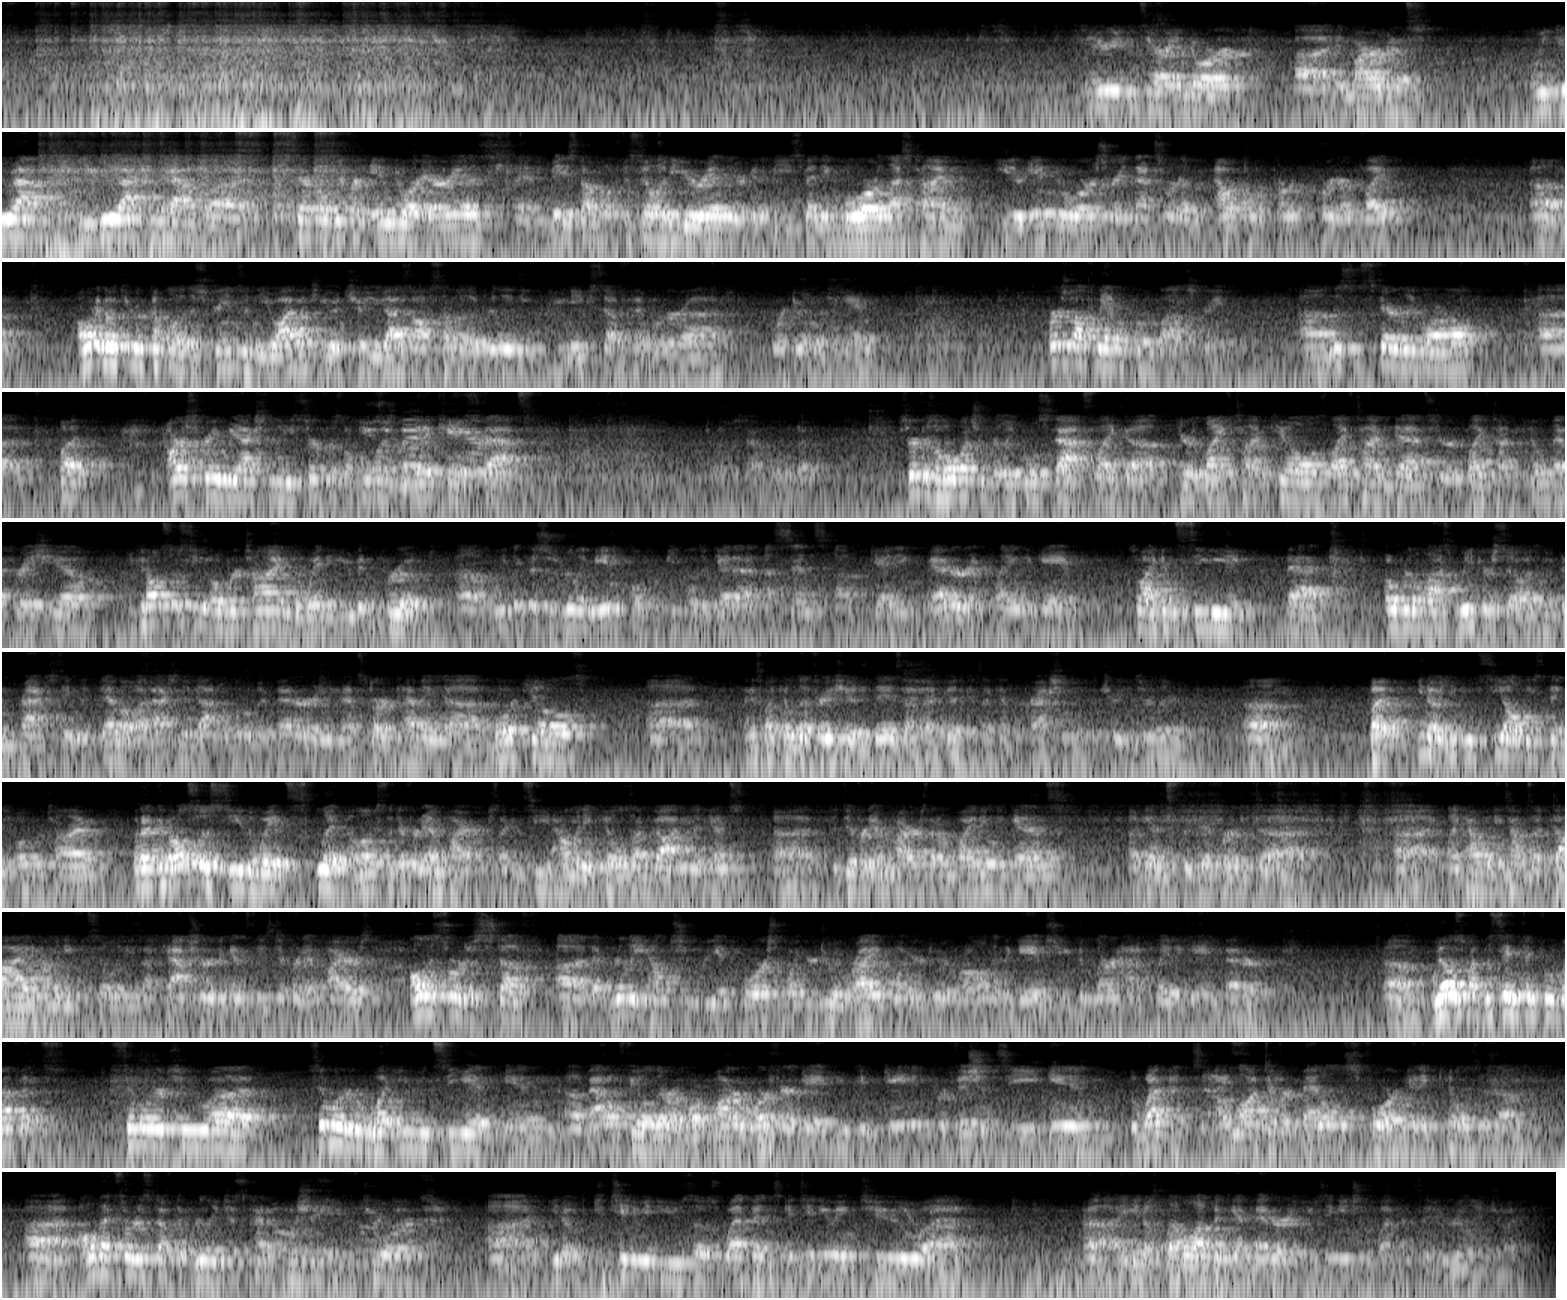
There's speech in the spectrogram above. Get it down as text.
So here you can see our indoor uh, environments. We do have, we do actually have uh, several different indoor areas, and based on what facility you're in, you're going to be spending more or less time either indoors or in that sort of outdoor courtyard fight. Um, I want to go through a couple of the screens in the UI with you and show you guys off some of the really unique stuff that we're uh, we're doing with the game. First off, we have a profile screen. Um, this is fairly normal, uh, but our screen, we actually surface a whole bunch of really cool stats. Surface a whole bunch of really cool stats like uh, your lifetime kills, lifetime deaths, your lifetime kill death ratio. You can also see over time the way that you've improved. Um, we think this is really meaningful for people to get a, a sense of getting better at playing the game. So I can see that over the last week or so, as we've been practicing the demo, I've actually gotten a little bit better and I've started having uh, more kills, uh, I guess my kill death ratio today is not that good because I kept crashing into the trees earlier. Um, but you know, you can see all these things over time. But I can also see the way it's split amongst the different empires. I can see how many kills I've gotten against uh, the different empires that I'm fighting against. against the different, uh, uh, like how many times I've died, how many facilities I've captured against these different empires, all this sort of stuff uh, that really helps you reinforce what you're doing right, what you're doing wrong in the game, so you can learn how to play the game better. Um, we also have the same thing for weapons, similar to uh, similar to what you would see in, in a battlefield or a modern warfare game. You can gain proficiency in the weapons, unlock different medals for getting kills in them, uh, all that sort of stuff that really just kind of pushes you towards, uh, you know, continuing to use those weapons, continuing to, uh, uh, you know, level up and get better at using each of the weapons that you really enjoy.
